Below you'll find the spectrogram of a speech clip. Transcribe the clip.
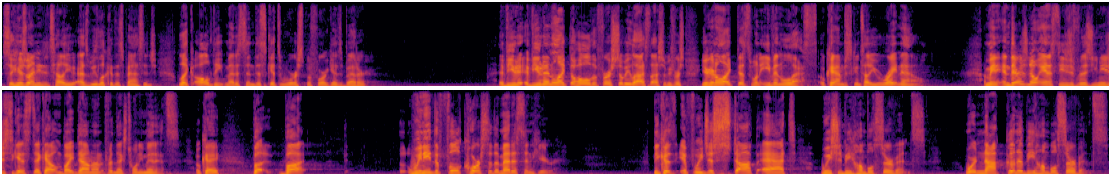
So here's what I need to tell you as we look at this passage. Like all deep medicine, this gets worse before it gets better. If you, if you didn't like the whole, the first shall be last, last shall be first, you're going to like this one even less. Okay, I'm just going to tell you right now. I mean, and there's no anesthesia for this. You need just to get a stick out and bite down on it for the next 20 minutes. Okay? But but we need the full course of the medicine here. Because if we just stop at we should be humble servants. We're not going to be humble servants.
